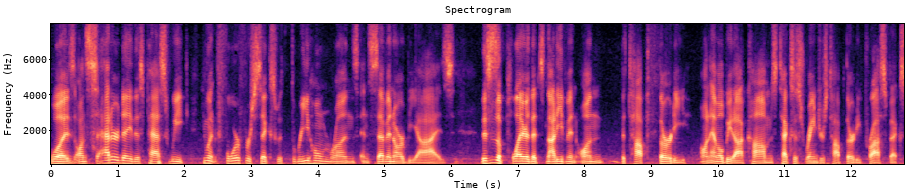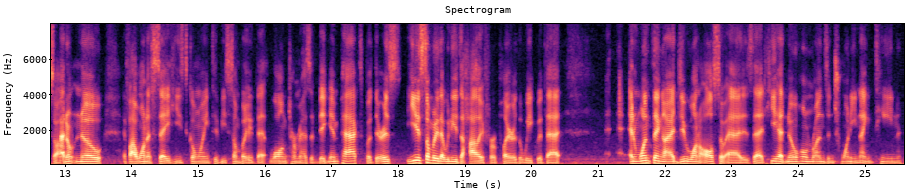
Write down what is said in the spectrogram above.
was on Saturday this past week, he went four for six with three home runs and seven RBIs. This is a player that's not even on the top 30 on MLB.com's Texas Rangers top 30 prospects. So I don't know if I want to say he's going to be somebody that long term has a big impact, but there is he is somebody that we need to highlight for a player of the week with that. And one thing I do want to also add is that he had no home runs in 2019,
